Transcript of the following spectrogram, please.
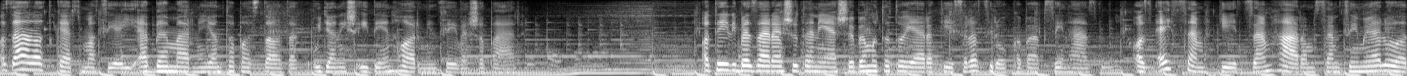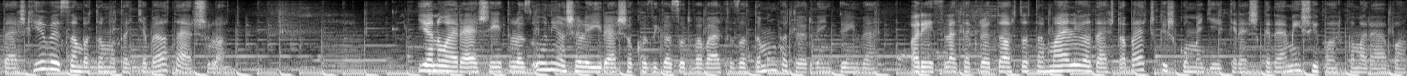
Az állatkert maciai ebben már nagyon tapasztaltak, ugyanis idén 30 éves a pár. A téli bezárás utáni első bemutatójára készül a Cirókabáb Színház. Az Egy szem, két szem, három szem című előadást jövő szombaton mutatja be a társulat. Január 1-től az uniós előírásokhoz igazodva változott a munkatörvénykönyve. A részletekről tartottak ma előadást a Bács-Kiskun megyei kereskedelmi és iparkamarában.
